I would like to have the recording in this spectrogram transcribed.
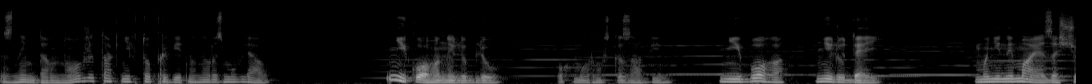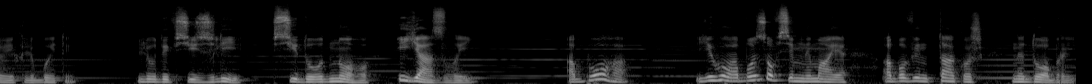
З ним давно вже так ніхто привітно не розмовляв. Нікого не люблю, похмурно сказав він. Ні Бога, ні людей. Мені немає за що їх любити. Люди всі злі, всі до одного, і я злий. А Бога його або зовсім немає, або він також недобрий.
